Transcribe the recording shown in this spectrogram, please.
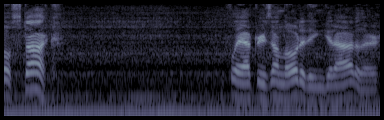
Little stuck. Hopefully after he's unloaded he can get out of there.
